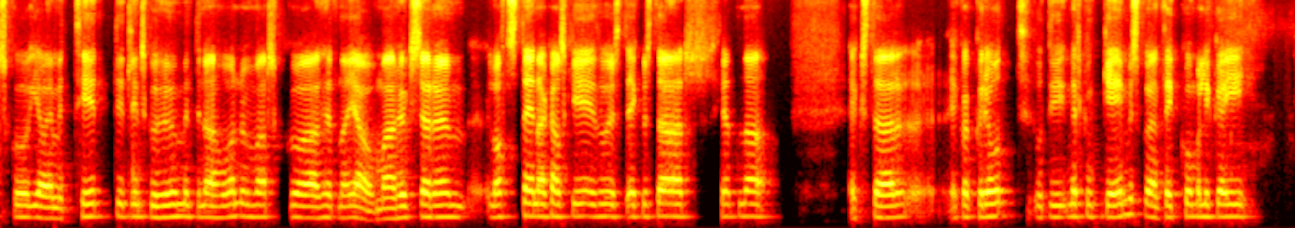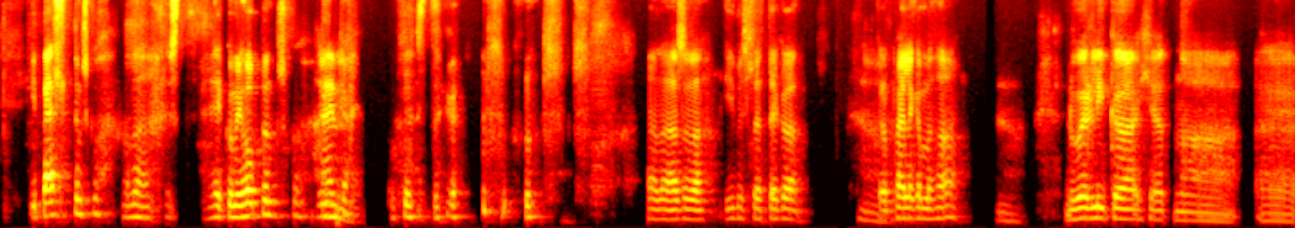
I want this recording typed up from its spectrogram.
sko, já, ég með titillin sko hugmyndina honum var sko að hérna, já, maður hugsaður um loftsteina kannski, þú veist, eitthvað staðar hérna, eitthvað staðar eitthvað grjót út í myrkum geimi sko, en þeir koma líka í í beltum sko, þannig að þeir koma í hópum sko þannig að það er svona ímislegt eitthvað, eitthvað pælinga með það. Já. Nú er líka hérna uh,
